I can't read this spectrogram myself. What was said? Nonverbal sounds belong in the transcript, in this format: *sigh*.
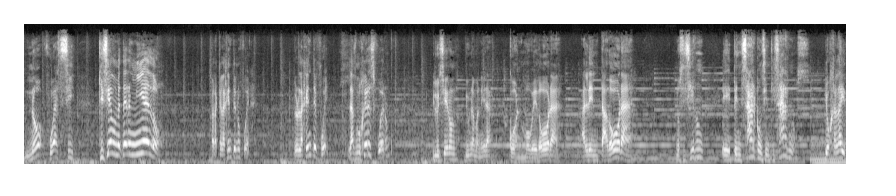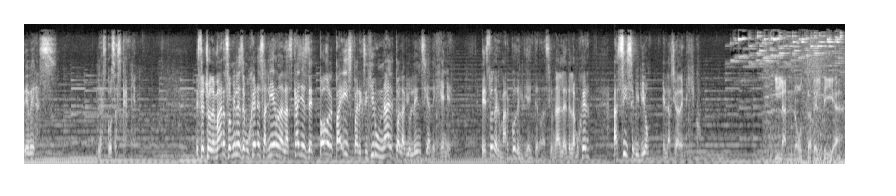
No fue así. Quisieron meter miedo para que la gente no fuera. Pero la gente fue, las mujeres fueron y lo hicieron de una manera conmovedora, alentadora. Nos hicieron eh, pensar, concientizarnos. Y ojalá y de veras las cosas cambien. Este 8 de marzo, miles de mujeres salieron a las calles de todo el país para exigir un alto a la violencia de género. Esto en el marco del Día Internacional de la Mujer. Así se vivió en la Ciudad de México. La nota del día.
